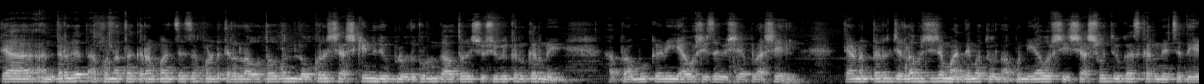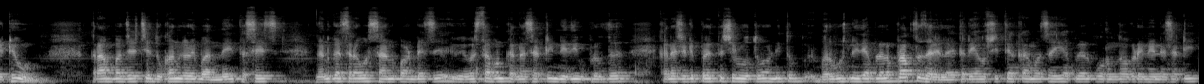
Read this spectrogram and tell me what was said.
त्या अंतर्गत आपण आता ग्रामपंचायतचा फंड त्याला लावत आहोत आणि लवकरच शासकीय निधी उपलब्ध करून गावतळी सुशोभीकरण करणे हा प्रामुख्याने यावर्षीचा विषय आपला असेल. त्यानंतर जिल्हा परिषदेच्या माध्यमातून आपण यावर्षी शाश्वत विकास करण्याचे ध्येय ठेवून ग्रामपंचायतचे दुकानगळे बांधणे तसेच घनकचरा व सांडपांड्याचे व्यवस्थापन करण्यासाठी निधी उपलब्ध करण्यासाठी प्रयत्नशील होतो आणि तो भरघोस निधी आपल्याला प्राप्त झालेला आहे. तर यावर्षी त्या कामाचाही आपल्याला पूर्णत्वाकडे नेण्यासाठी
